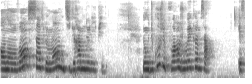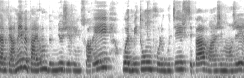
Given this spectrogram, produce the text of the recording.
en enlevant simplement 10 grammes de lipides. Donc, du coup, je vais pouvoir jouer comme ça. Et ça me permet, bah, par exemple, de mieux gérer une soirée, ou admettons, pour le goûter, je sais pas, moi, j'ai mangé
